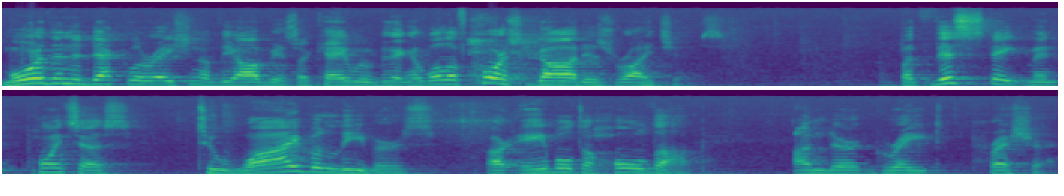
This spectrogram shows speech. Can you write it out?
More than a declaration of the obvious, okay? We would be thinking, well, of course God is righteous. But this statement points us to why believers are able to hold up under great pressure.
